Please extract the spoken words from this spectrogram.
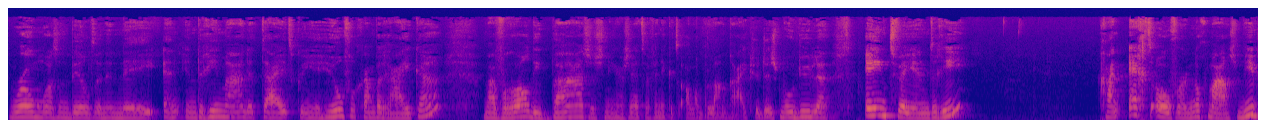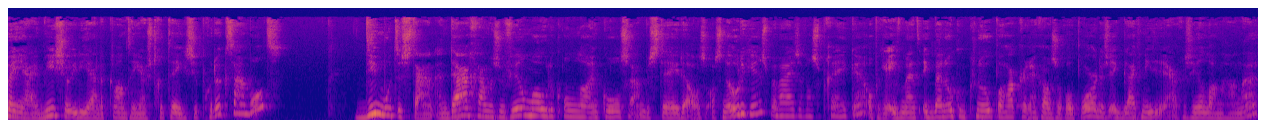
Rome wasn't built in a day. En in drie maanden tijd kun je heel veel gaan bereiken. Maar vooral die basis neerzetten vind ik het allerbelangrijkste. Dus module 1, 2 en 3 gaan echt over, nogmaals, wie ben jij? Wie is jouw ideale klant in jouw strategische productaanbod? Die moeten staan. En daar gaan we zoveel mogelijk online calls aan besteden als, als nodig is, bij wijze van spreken. Op een gegeven moment, ik ben ook een knopenhakker en gas erop hoor. Dus ik blijf niet ergens heel lang hangen.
